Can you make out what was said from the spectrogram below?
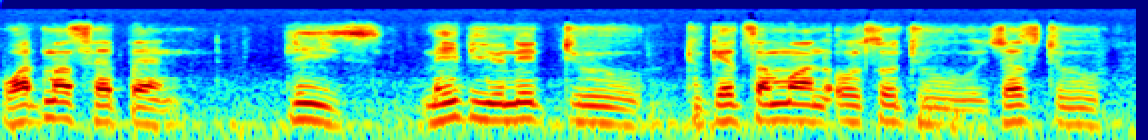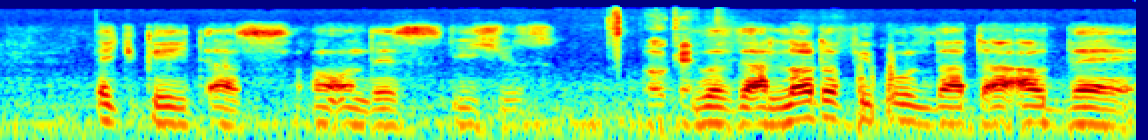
What must happen? Please, maybe you need to, to get someone also to just to educate us on these issues. Okay. Because there are a lot of people that are out there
